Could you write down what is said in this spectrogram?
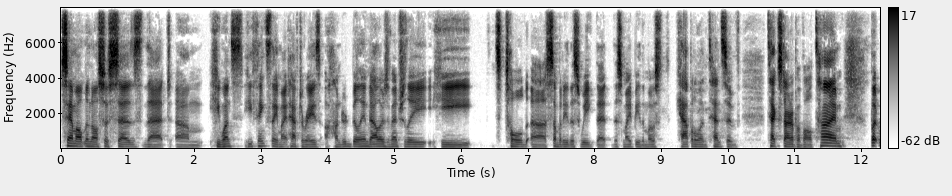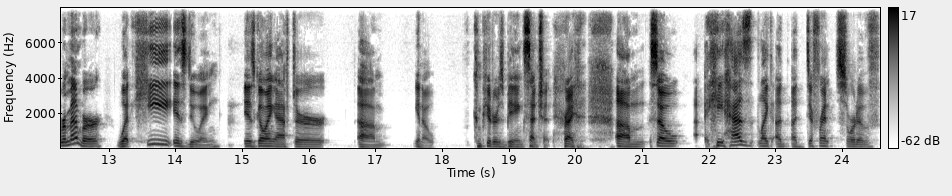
Sam Altman also says that um, he wants he thinks they might have to raise hundred billion dollars eventually. He told uh, somebody this week that this might be the most capital intensive tech startup of all time. But remember, what he is doing is going after, um, you know, computers being sentient, right? Um, so he has like a, a different sort of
